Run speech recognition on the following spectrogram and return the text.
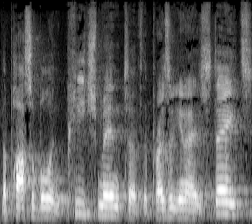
the possible impeachment of the President of the United States.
